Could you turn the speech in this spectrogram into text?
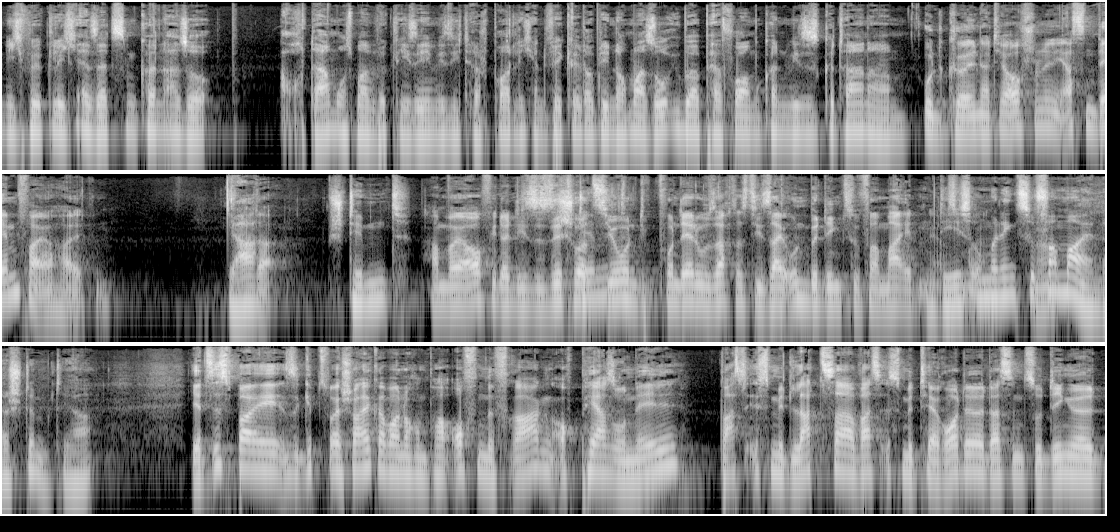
nicht wirklich ersetzen können. Also auch da muss man wirklich sehen, wie sich das sportlich entwickelt, ob die nochmal so überperformen können, wie sie es getan haben. Und Köln hat ja auch schon den ersten Dämpfer erhalten. Ja, Da- stimmt. Haben wir ja auch wieder diese Situation, von der du sagtest, die sei unbedingt zu vermeiden. Die ist unbedingt zu vermeiden, das stimmt, ja. Jetzt ist bei, gibt's bei Schalke aber noch ein paar offene Fragen, auch personell. Was ist mit Latza, was ist mit Terodde? Das sind so Dinge,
